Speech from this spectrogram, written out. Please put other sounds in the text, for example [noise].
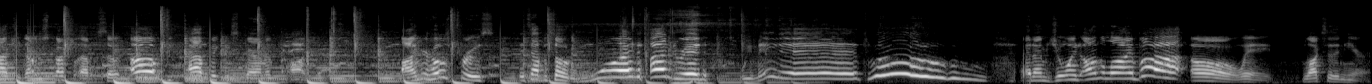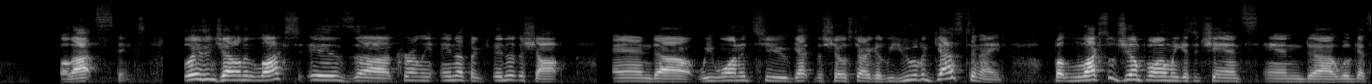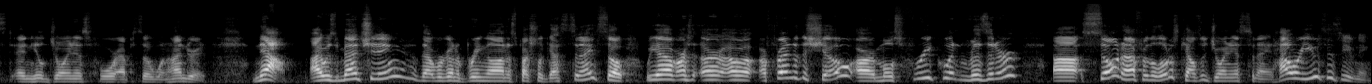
back to another special episode of the Epic Experiment Podcast. I'm your host, Bruce. It's episode 100. We made it. Woo! And I'm joined on the line by. Oh, wait. Lux isn't here. Well, that stinks. Ladies and gentlemen, Lux is uh, currently in at the in at the shop, and uh, we wanted to get the show started because we do have a guest tonight. But Lux will jump on when he gets a chance, and uh, we'll get and he'll join us for episode 100. Now, I was mentioning that we're going to bring on a special guest tonight, so we have our our, our friend of the show, our most frequent visitor, uh, Sona from the Lotus Council, joining us tonight. How are you this evening?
